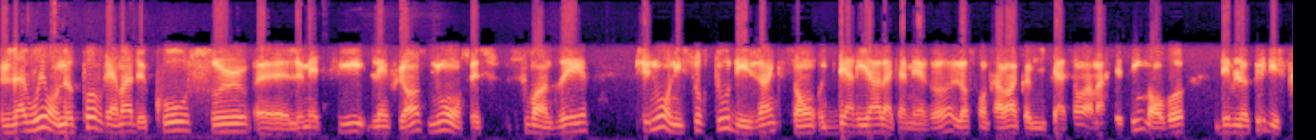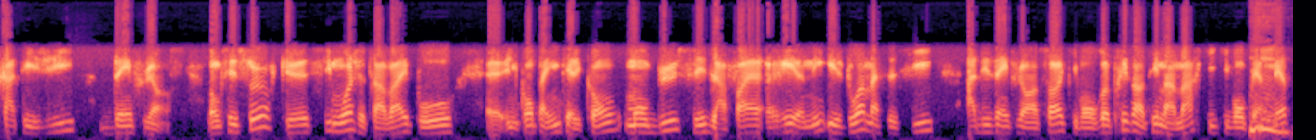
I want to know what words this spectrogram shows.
Je vous avoue, on n'a pas vraiment de cours sur euh, le métier de l'influence. Nous, on se fait souvent dire, chez nous, on est surtout des gens qui sont derrière la caméra. Lorsqu'on travaille en communication, en marketing, on va développer des stratégies d'influence. Donc, c'est sûr que si moi, je travaille pour euh, une compagnie quelconque, mon but, c'est de la faire rayonner et je dois m'associer à des influenceurs qui vont représenter ma marque et qui vont hmm. permettre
